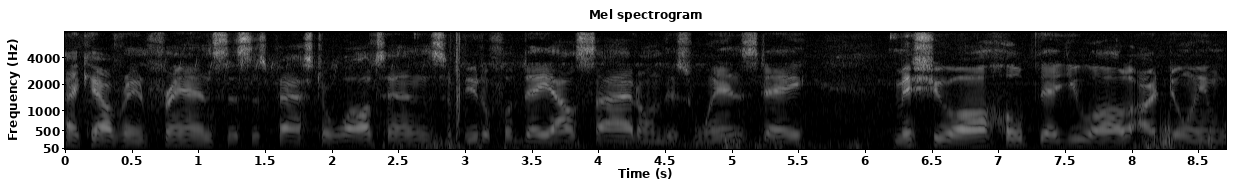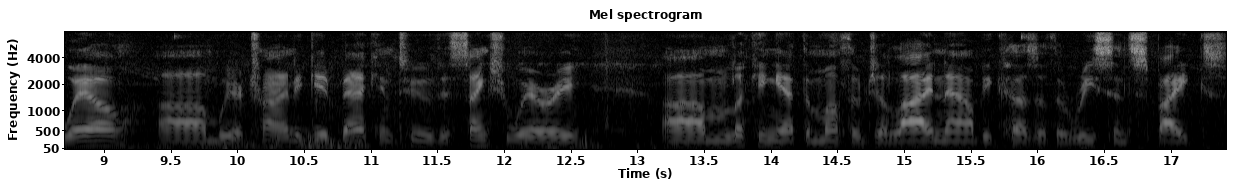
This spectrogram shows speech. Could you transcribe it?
Hi, Calvary and friends. This is Pastor Walton. It's a beautiful day outside on this Wednesday. Miss you all. Hope that you all are doing well. Um, we are trying to get back into the sanctuary. Um, looking at the month of July now because of the recent spikes.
